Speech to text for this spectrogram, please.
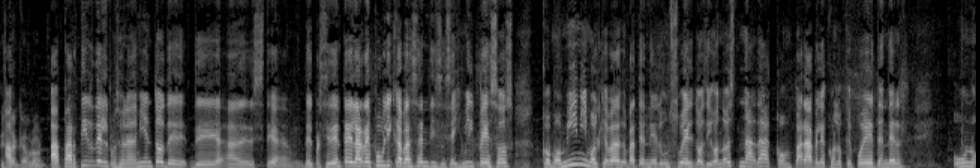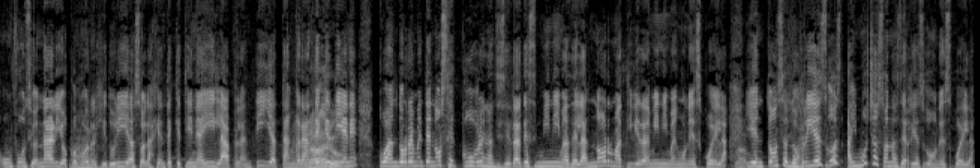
está a, cabrón. a partir del posicionamiento de, de, ah, este, ah, del presidente de la República va a ser 16 mil pesos como mínimo el que va, va a tener un sueldo. Digo, no es nada comparable con lo que puede tener un, un funcionario como regidurías o la gente que tiene ahí la plantilla tan grande que tiene cuando realmente no se cubren las necesidades mínimas de la normatividad mínima en una escuela Claro. y entonces los riesgos, hay muchas zonas de riesgo en una escuela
